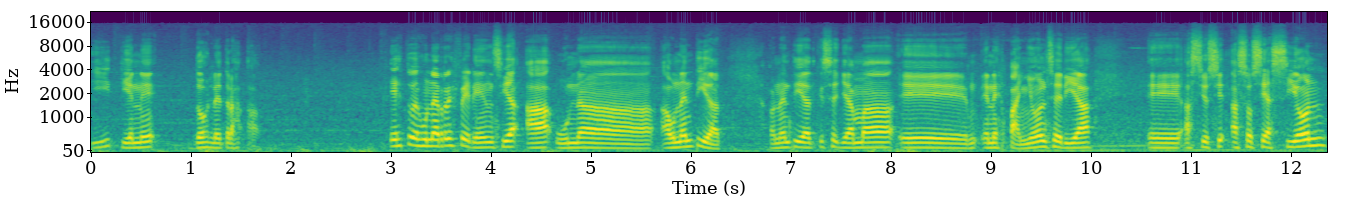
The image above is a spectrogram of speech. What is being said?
y tiene dos letras A. Esto es una referencia a una, a una entidad, a una entidad que se llama, en español sería eh, Asoci- Asociación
